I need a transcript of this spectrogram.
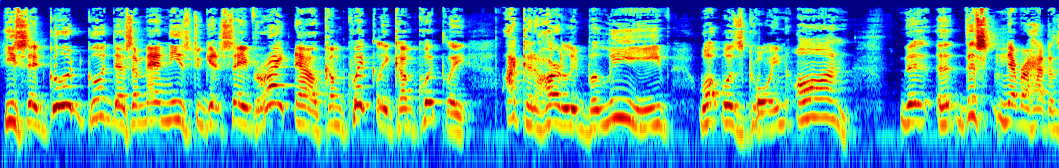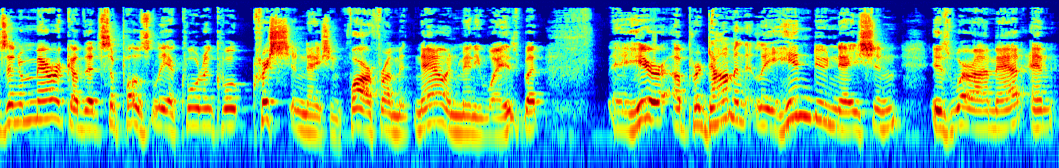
He said, Good, good, there's a man needs to get saved right now. Come quickly, come quickly. I could hardly believe what was going on. Uh, this never happens in America, that's supposedly a quote unquote Christian nation. Far from it now in many ways, but here a predominantly Hindu nation is where I'm at, and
